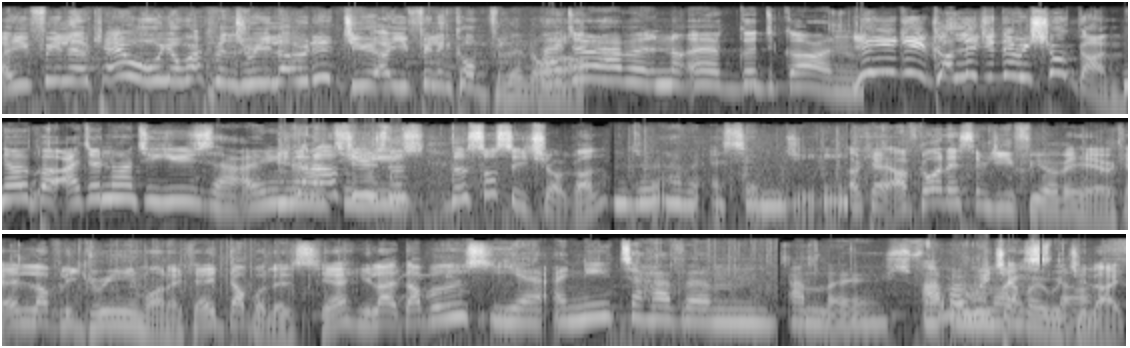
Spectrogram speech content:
Are you feeling okay? Are all your weapons reloaded? Do you, are you feeling confident or I not? don't have a, a good gun. Yeah, you do. You got a legendary shotgun. No, but I don't know how to use that. I only You know don't know how how to use the, the sausage shotgun. I don't have an SMG. Okay, I've got an SMG for you over here, okay? Lovely green one, okay? Doublers, yeah? You like doublers? Yeah, I need to have um ammo. for Ammo? Which ammo would you like?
